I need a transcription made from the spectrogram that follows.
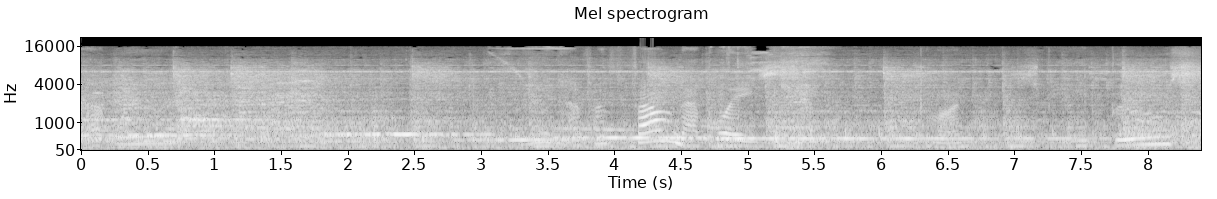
That way. Have I found that place? Come on. Speed boost.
